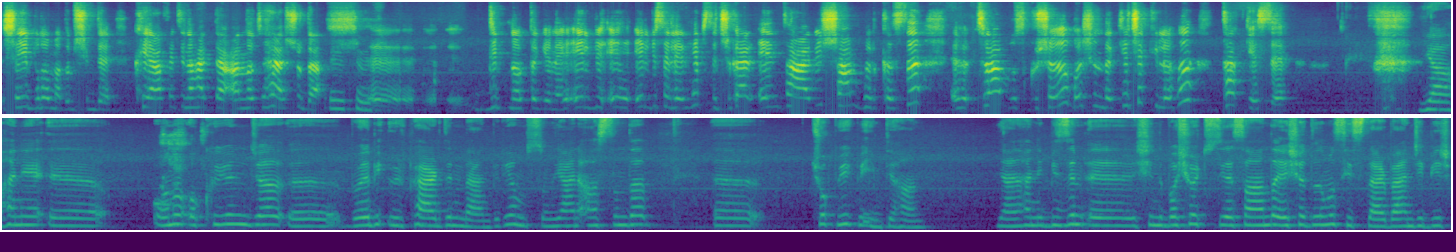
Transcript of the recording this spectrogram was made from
şeyi bulamadım şimdi. Kıyafetini hatta anlatıyor. Ha şurada evet, evet. e, e, dipnotta gene elbi, elbiselerin hepsi çıkar. Entari, Şam hırkası, e, Trablus kuşağı, başında keçe külahı, takkesi. Ya hani e, onu okuyunca e, böyle bir ürperdim ben biliyor musun? Yani aslında e, çok büyük bir imtihan. Yani hani bizim e, şimdi başörtüsü yasağında yaşadığımız hisler bence bir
